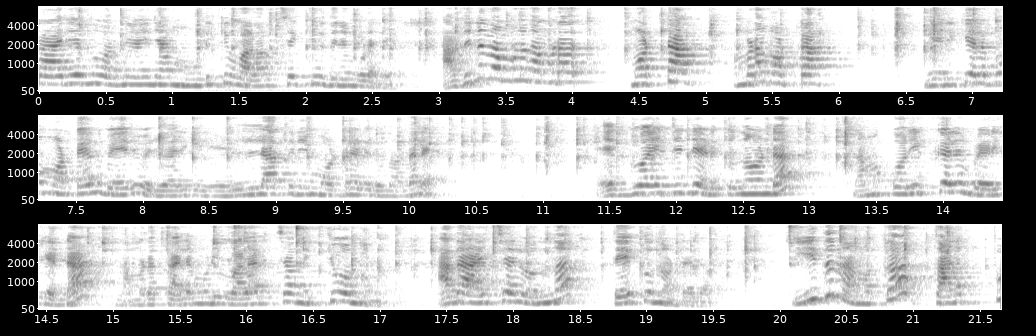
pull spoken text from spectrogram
കാര്യം എന്ന് പറഞ്ഞു കഴിഞ്ഞാൽ മുടിക്ക് വളർച്ചയ്ക്കും ഇതിനും കൂടെ അല്ലേ? അതിന് നമ്മൾ നമ്മുടെ മുട്ട നമ്മുടെ മുട്ട എനിക്ക് ചിലപ്പോൾ മുട്ടയെന്ന് പേര് വരുമായിരിക്കും എല്ലാത്തിനെയും മുട്ട എടുക്കുന്നുണ്ട് അല്ലേ? എഗ് വൈറ്റിന്റെ എടുക്കുന്നതുകൊണ്ട് നമുക്കൊരിക്കലും പേടിക്കണ്ട. നമ്മുടെ തലമുടി വളർച്ച നിൽക്കുമെന്നുണ്ട് അത് ആഴ്ചയിൽ ഒന്ന് തേക്കുന്നുണ്ടല്ലോ. ഇത് നമുക്ക് തണുപ്പ്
